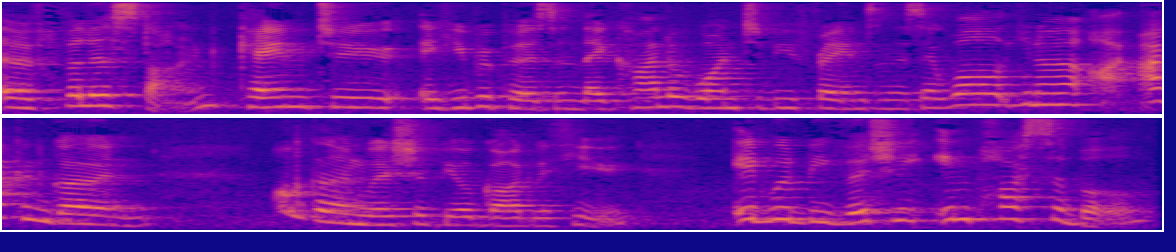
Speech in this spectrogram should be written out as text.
a Philistine came to a Hebrew person, they kind of want to be friends, and they say, Well, you know, I, I can go and I'll go and worship your God with you. It would be virtually impossible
